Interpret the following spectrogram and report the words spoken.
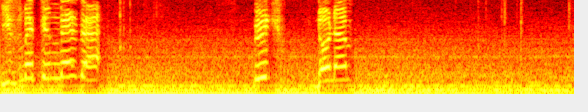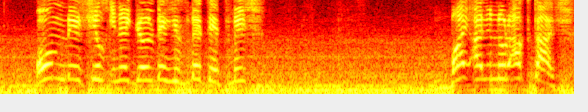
hizmetinde de 3 dönem 15 yıl İnegöl'de hizmet etmiş Bay Ali Nur Aktaş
